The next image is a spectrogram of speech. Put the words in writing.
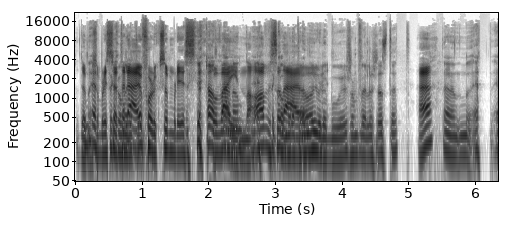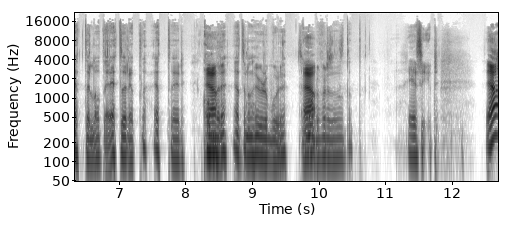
de som blir støtt, eller det er jo folk som blir støtt på Ja, det vegne av. Så det er en jo huleboer som føler seg støtt. Hæ? Det er noen et, etterlatte, etterrette, etterkommere etter noen huleboere som Ja. ja. føler seg støtt. Helt sikkert. Ja,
